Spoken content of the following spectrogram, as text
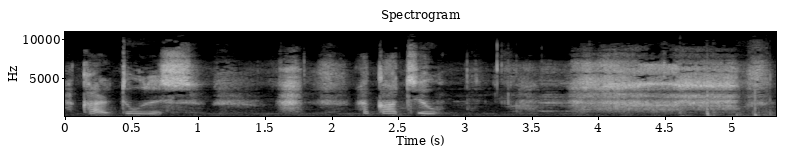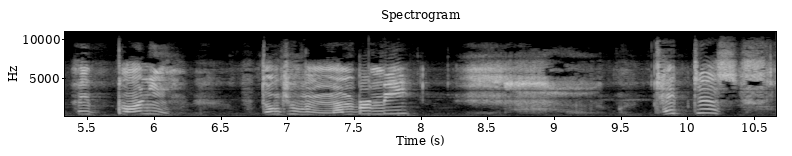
I gotta do this. I got to. Hey Bunny, don't you remember me? Take this.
